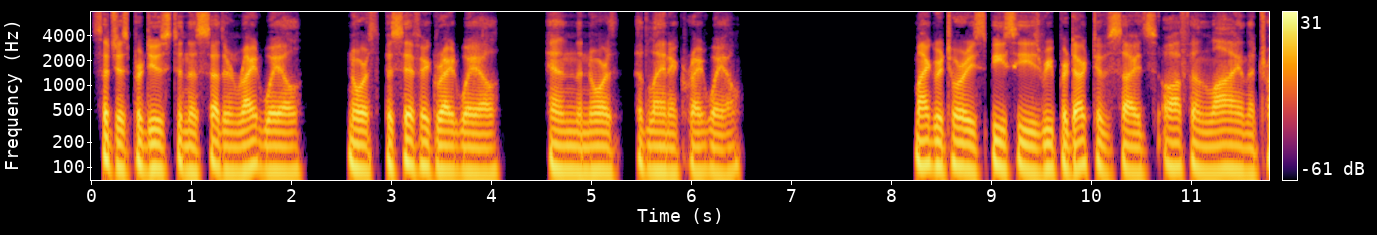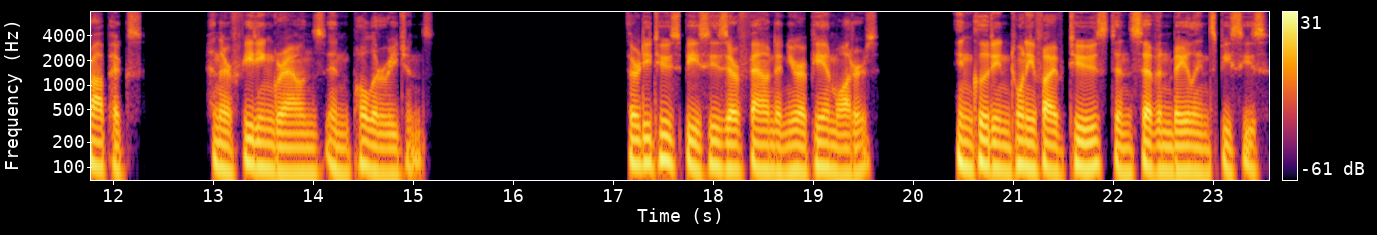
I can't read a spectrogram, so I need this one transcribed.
such as produced in the southern right whale, North Pacific right whale, and the North Atlantic right whale. Migratory species' reproductive sites often lie in the tropics and their feeding grounds in polar regions. 32 species are found in European waters, including 25 toothed and 7 baleen species.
